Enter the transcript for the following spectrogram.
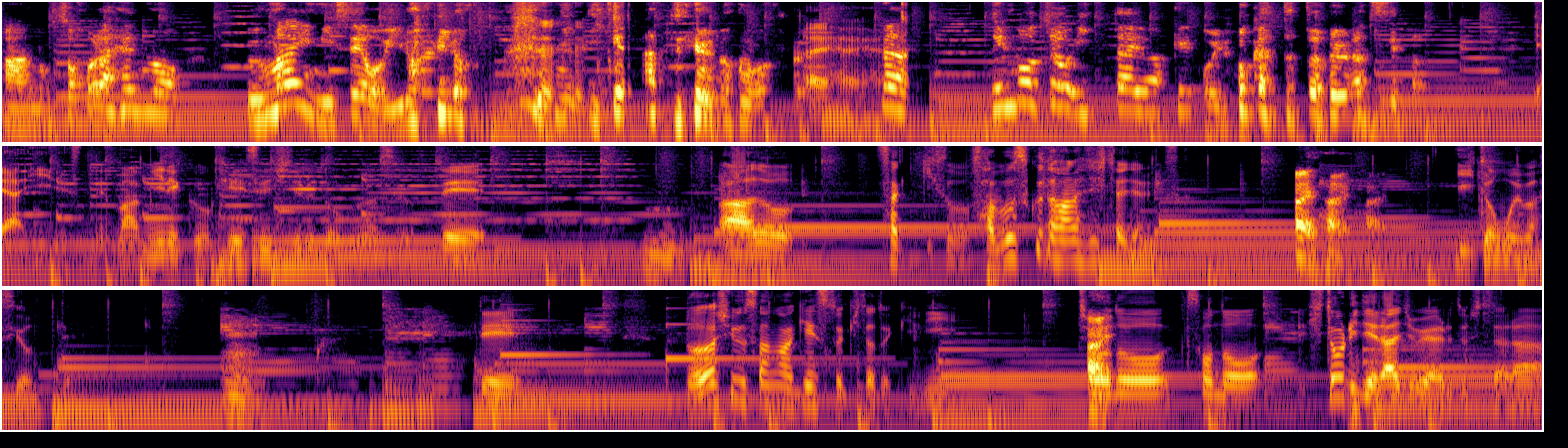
あのそこら辺のうまい店をいろいろに 行けたっていうのも、はいはいは神保町一帯は結構良かったと思いますよ。い。いや、いいですね。まあ、峰君を形成してると思いますよ。で、うん、あの、さっきそのサブスクの話したじゃないですか。はいはいはい。いいと思いますよって。うん。で、野田修さんがゲスト来た時に、ちょうどその一人でラジオやるとしたら、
